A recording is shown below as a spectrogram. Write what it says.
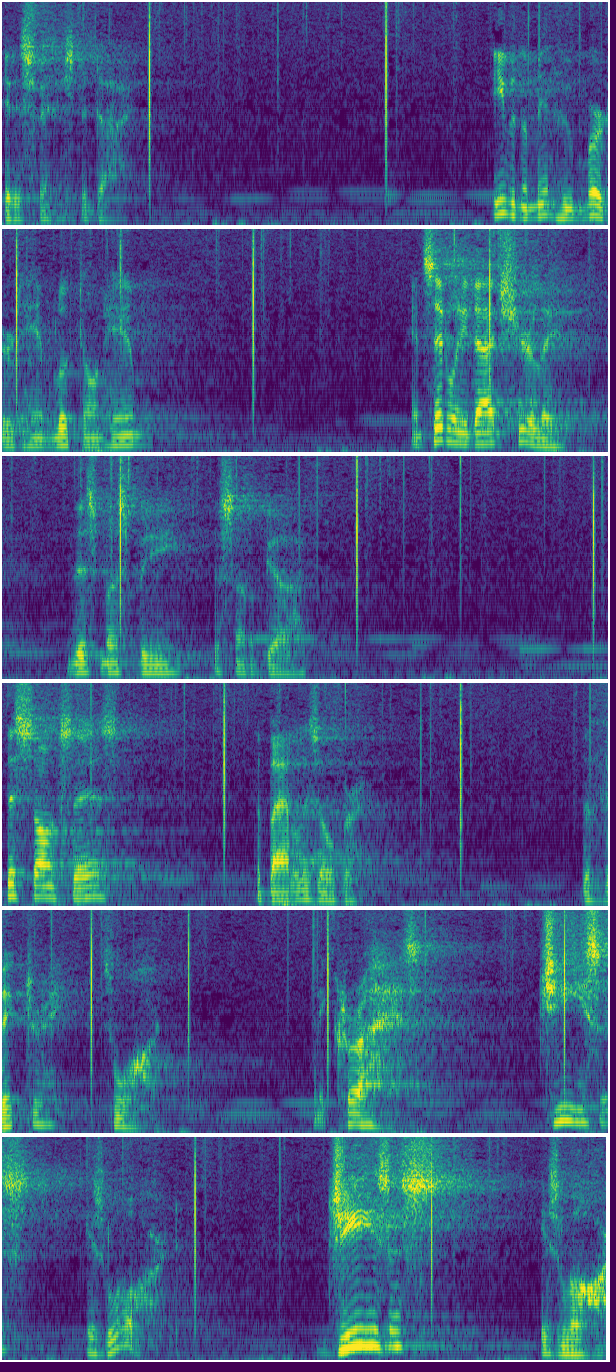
It is finished, and died. Even the men who murdered him looked on him and said when he died, Surely this must be the Son of God. This song says, The battle is over. The victory is won. And it cries, Jesus is Lord. Jesus is Lord.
